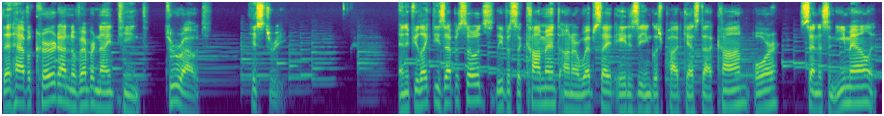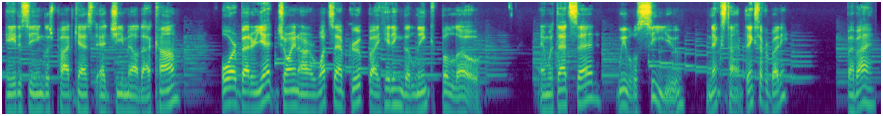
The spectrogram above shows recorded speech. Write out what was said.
that have occurred on November 19th throughout history. And if you like these episodes, leave us a comment on our website, a to z englishpodcast.com, or send us an email at a to z English Podcast at gmail.com. Or better yet, join our WhatsApp group by hitting the link below. And with that said, we will see you next time. Thanks, everybody. Bye bye.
